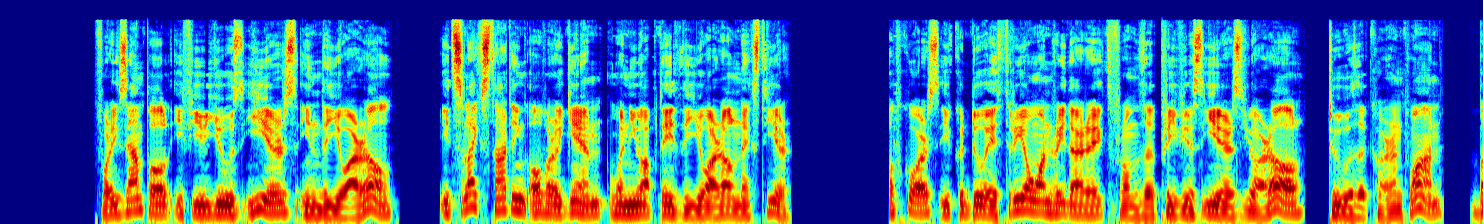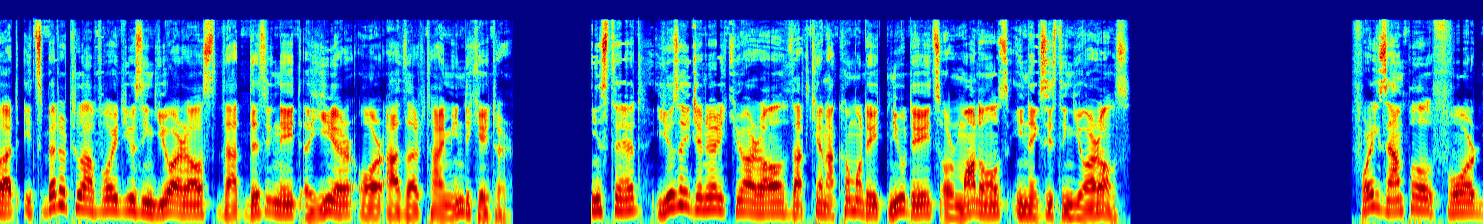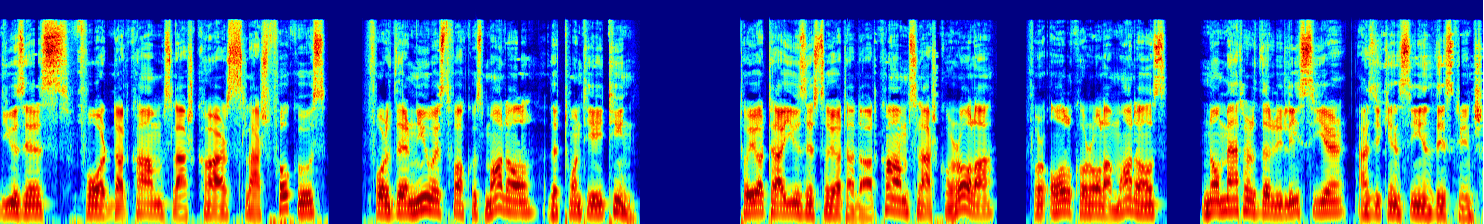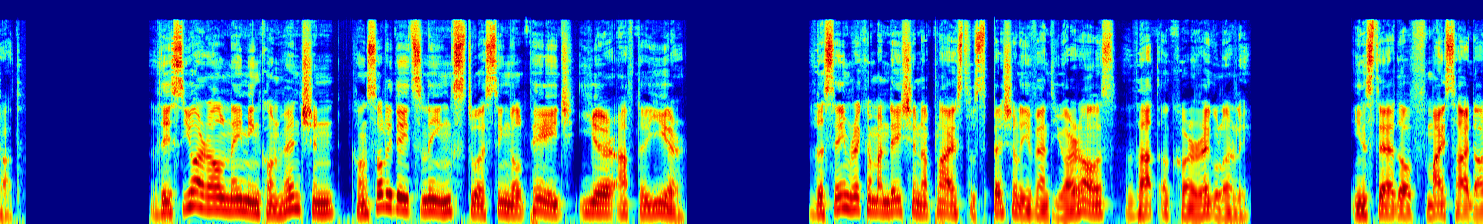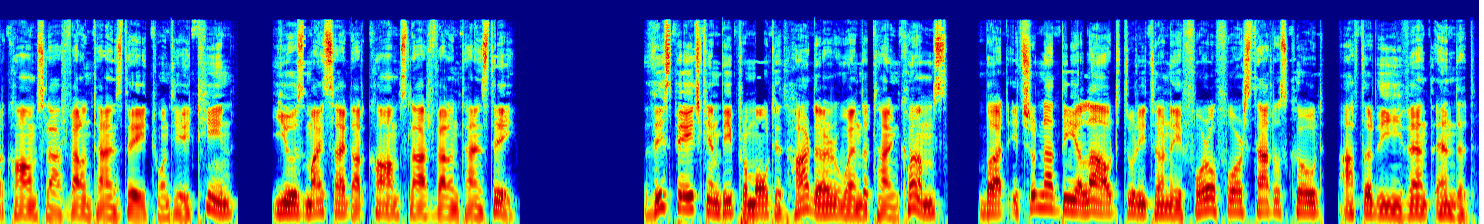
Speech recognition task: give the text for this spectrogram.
For example, if you use years in the URL, it's like starting over again when you update the URL next year. Of course, you could do a 301 redirect from the previous year's URL to the current one, but it's better to avoid using URLs that designate a year or other time indicator. Instead, use a generic URL that can accommodate new dates or models in existing URLs. For example, Ford uses ford.com slash cars slash focus for their newest Focus model, the 2018. Toyota uses toyota.com slash Corolla for all Corolla models, no matter the release year, as you can see in this screenshot. This URL naming convention consolidates links to a single page year after year. The same recommendation applies to special event URLs that occur regularly. Instead of mysite.com slash Valentine's Day 2018, use mysite.com slash Valentine's Day. This page can be promoted harder when the time comes, but it should not be allowed to return a 404 status code after the event ended.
